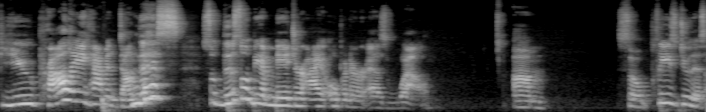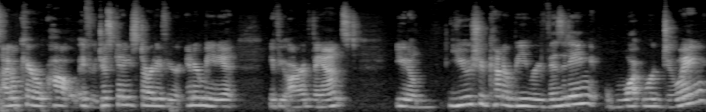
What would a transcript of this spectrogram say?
you probably haven't done this. So this will be a major eye opener as well. Um, so please do this. I don't care how if you're just getting started, if you're intermediate, if you are advanced, you know, you should kind of be revisiting what we're doing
